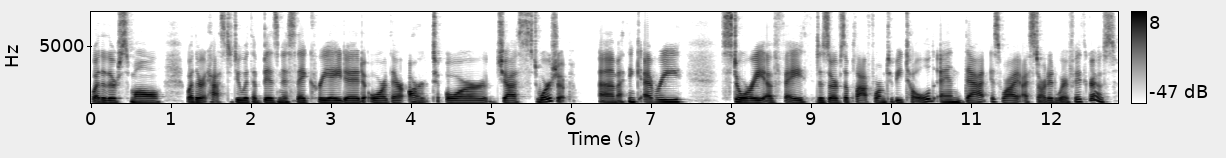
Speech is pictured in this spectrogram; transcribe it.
whether they're small, whether it has to do with a business they created or their art or just worship. Um, I think every story of faith deserves a platform to be told. And that is why I started Where Faith Grows.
